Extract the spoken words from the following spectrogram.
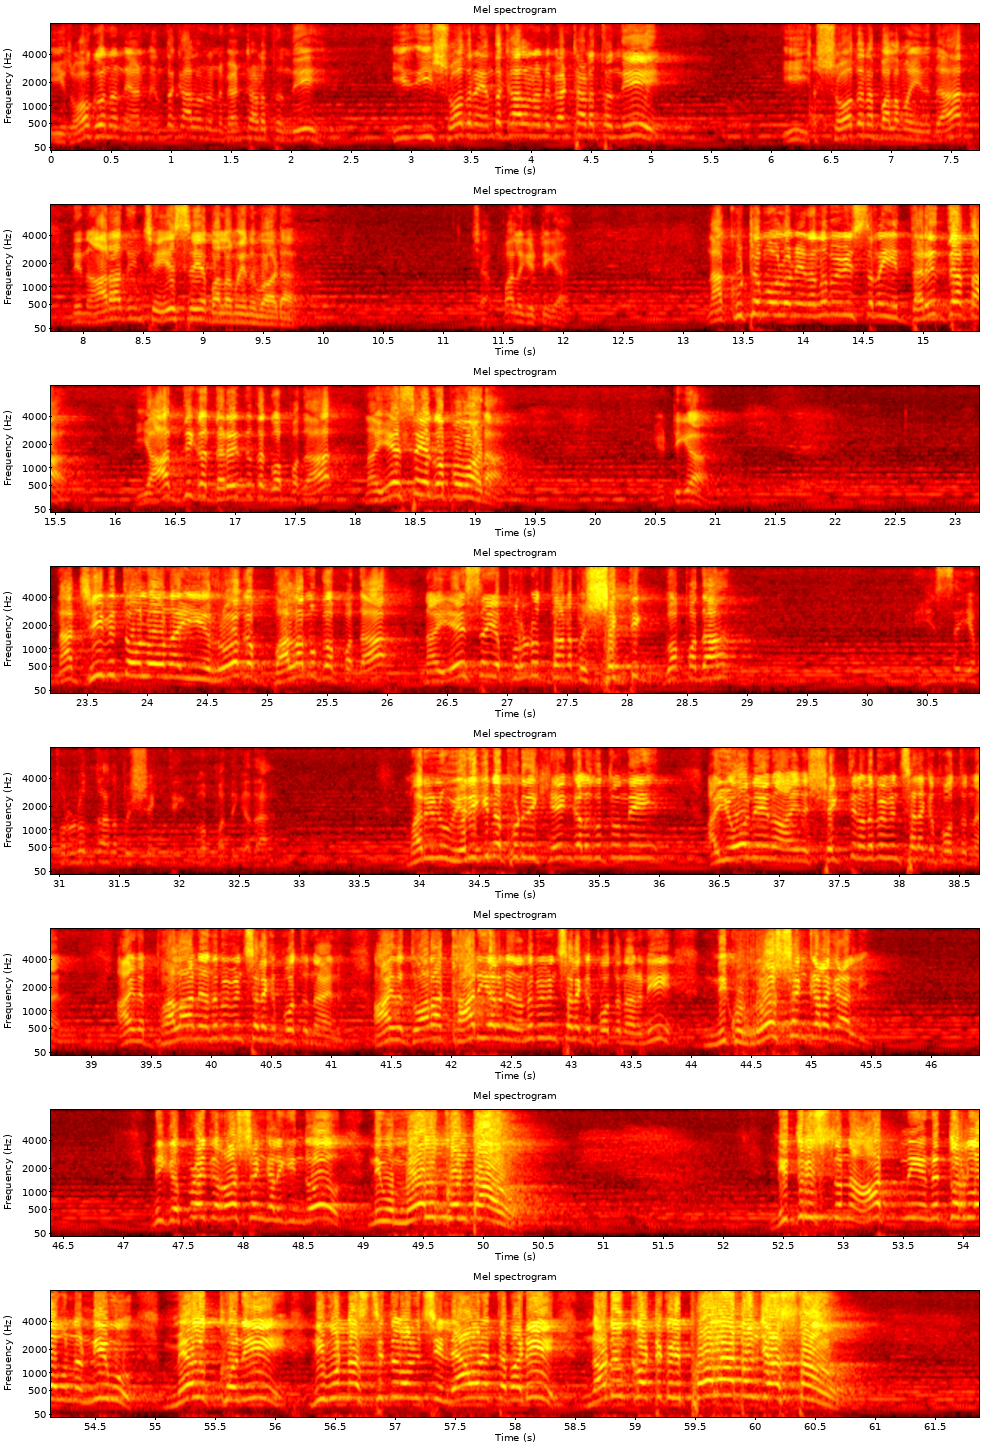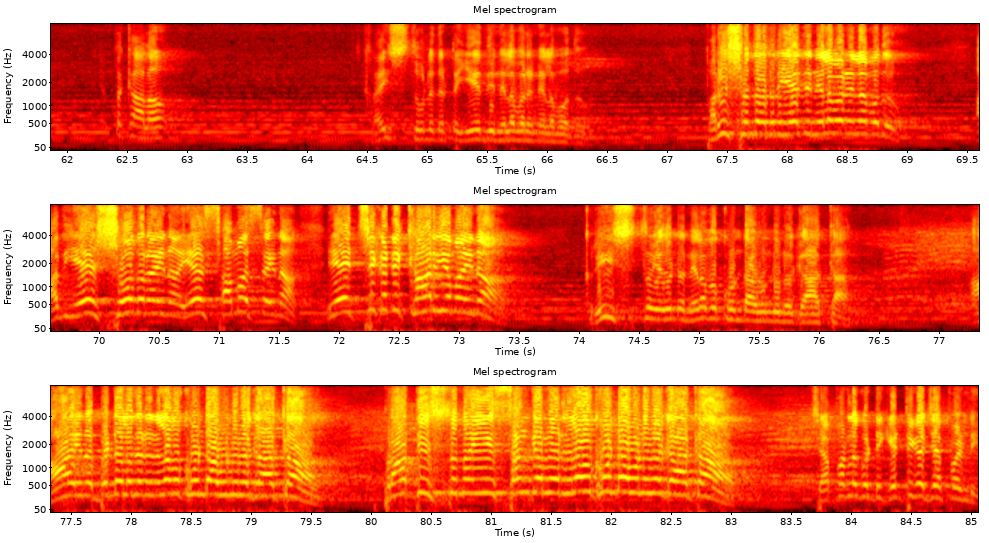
ఈ రోగం నన్ను ఎంతకాలం నన్ను వెంటాడుతుంది? ఈ ఈ శోధన ఎంతకాలం నన్ను వెంటాడుతుంది? ఈ శోధన బలమైనదా? నేను ఆరాధించే ఏసయ బలమైన వాడా? చెప్పాలి గట్టిగా. నా కుటుంబంలో నేను అనుభవిస్తున్న ఈ దరిద్రత ఈ ఆర్థిక దరిద్రత గొప్పదా? నా ఏసయ గొప్పవాడా? గట్టిగా. నా జీవితంలో ఉన్న ఈ రోగ బలము గొప్పదా? నా ఏసయ పునరుద్ధానపు శక్తి గొప్పదా? ఏసయ్య పునరుద్ధానపు శక్తి గొప్పది కదా. మరి నువ్వు ఎరిగినప్పుడు నీకేం కలుగుతుంది? అయ్యో నేను ఆయన శక్తిని అనుభవించలేకపోతున్నాను. ఆయన బలాన్ని అనుభవించలేకపోతున్నాను. ఆయన ద్వారా కార్యాలు నేను అనుభవించలేకపోతున్నానని నీకు రోషం కలగాలి. నీకు ఎప్పుడైతే రోషం కలిగిందో నీవు మేలుకొంటావు. నిద్రిస్తున్న ఆత్మీయ నిద్రలో ఉన్న నీవు మేలుకొని నీవున్న స్థితిలో నుంచి లేవనెత్తబడి నడుం కొట్టుకుని పోరాటం చేస్తావు. ఎంతకాలం? క్రైస్తవులు ఎదుట ఏది నిలవని నిలవదు. పరిశుద్ధతను ఏది నిలవ నిలవదు. అది ఏ శోధన అయినా ఏ సమస్య అయినా ఏ చికటి కార్యమైనా క్రీస్తు ఎదుట నిలవకుండా ఉండును గాక ఆయన బిడ్డల దగ్గర నిలవకుండా ఉండును కాక ప్రార్థిస్తున్న ఈ సంఘం నిలవకుండా ఉండును కాక చెప్పట్లు కొట్టి గట్టిగా చెప్పండి.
